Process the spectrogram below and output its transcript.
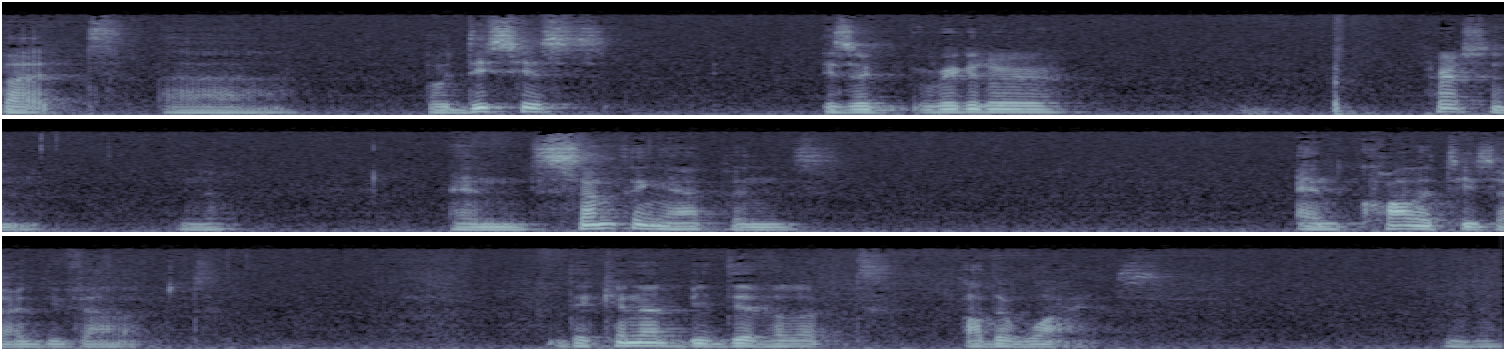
But uh, Odysseus is a regular person, you know, and something happens, and qualities are developed. They cannot be developed otherwise, you know.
